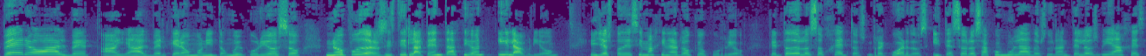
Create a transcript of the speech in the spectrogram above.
Pero Albert, ay Albert, que era un monito muy curioso, no pudo resistir la tentación y la abrió. Y ya os podéis imaginar lo que ocurrió, que todos los objetos, recuerdos y tesoros acumulados durante los viajes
